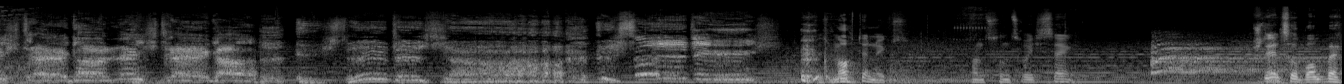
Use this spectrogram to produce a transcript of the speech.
Lichtträger, Lichtträger, ich seh dich ja. Ich seh dich. Das macht ja nichts. Kannst du uns ruhig sagen. Schnell zur Bombe.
